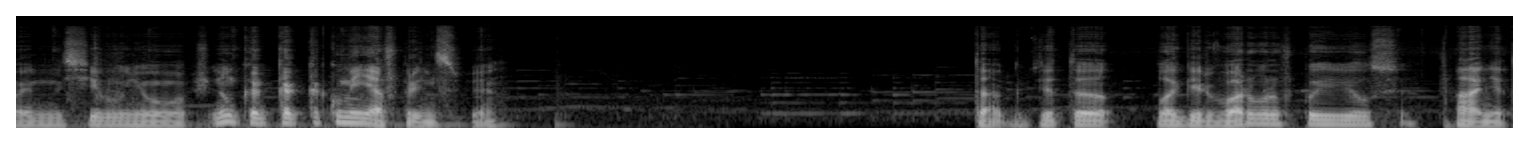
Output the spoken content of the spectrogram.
Военные силы у него вообще... Ну, как, как, как у меня, в принципе. Так, где-то лагерь варваров появился. А, нет,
